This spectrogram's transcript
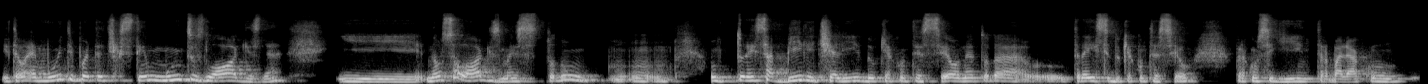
Então é muito importante que você tenha muitos logs, né? E não só logs, mas todo um, um, um traceability ali do que aconteceu, né? Toda o trace do que aconteceu para conseguir trabalhar com,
